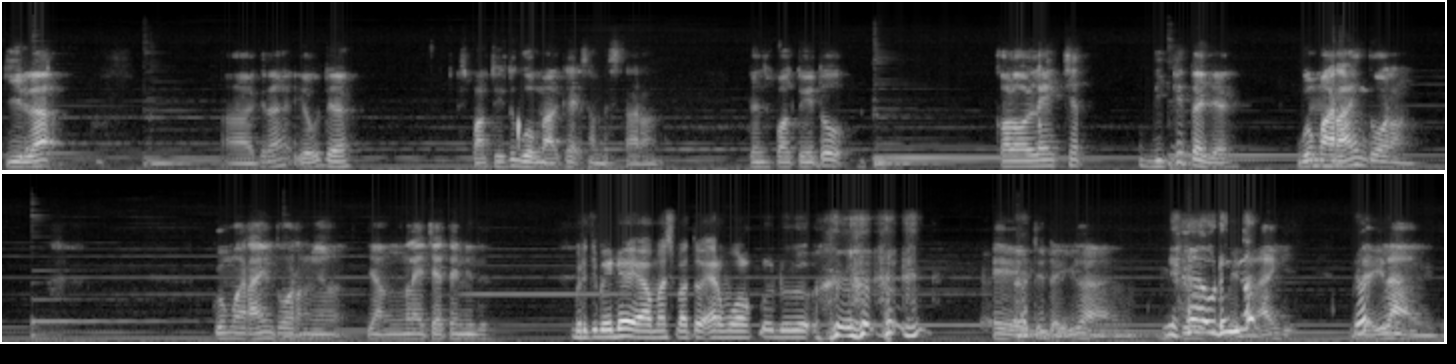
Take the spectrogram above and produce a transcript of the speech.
Gila. Nah, akhirnya ya udah. Sepatu itu gue pakai sampai sekarang. Dan sepatu itu kalau lecet dikit aja gue marahin tuh orang. Gue marahin tuh orang yang yang ngelecetin itu. Berarti beda ya mas sepatu airwalk lu dulu. Eh itu udah hilang. Ya udah hilang. lagi. Udah hilang gitu.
